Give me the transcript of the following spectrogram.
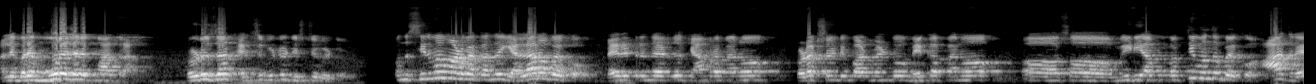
ಅಲ್ಲಿ ಬರೀ ಮೂರೇ ಜನಕ್ಕೆ ಮಾತ್ರ ಪ್ರೊಡ್ಯೂಸರ್ ಎಕ್ಸಿಕ್ಯೂಟಿವ್ ಡಿಸ್ಟ್ರಿಬ್ಯೂಟರ್ ಒಂದು ಸಿನಿಮಾ ಮಾಡ್ಬೇಕಂದ್ರೆ ಎಲ್ಲರೂ ಬೇಕು. ಡೈರೆಕ್ಟರ್ ಇಂದ ಹಿಡಿದು cameraman production department makeup man so media ಪ್ರತಿಯೊಂದು ಬೇಕು. ಆದ್ರೆ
